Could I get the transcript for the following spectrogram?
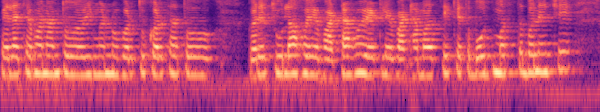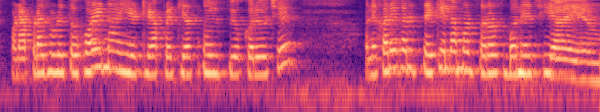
પહેલાં જમાનામાં તો રીંગણનું ભરતું કરતા તો ઘરે ચૂલા હોય, વાટા હોય એટલે વાટામાં શેકે તો બહુ જ મસ્ત બને છે. પણ આપણા જોડે તો હોય ના એટલે આપણે ગેસનો ઉપયોગ કર્યો છે. અને ખરેખર શેકેલામાં સરસ બને છે આ એમ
